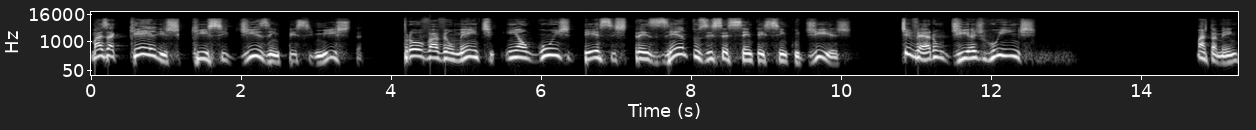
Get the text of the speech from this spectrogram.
Mas aqueles que se dizem pessimistas, provavelmente em alguns desses 365 dias, tiveram dias ruins. Mas também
